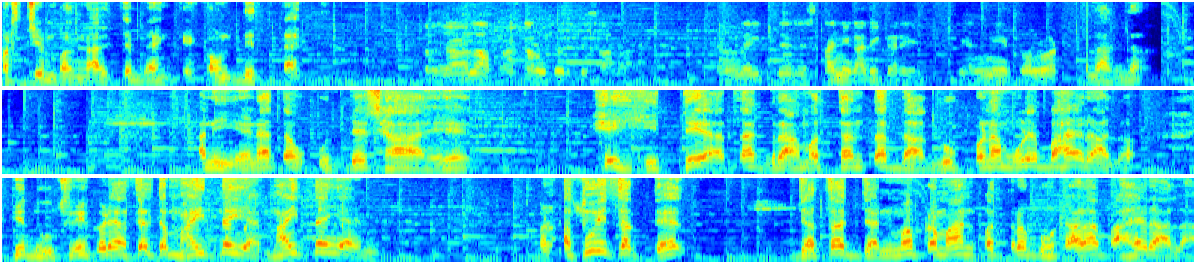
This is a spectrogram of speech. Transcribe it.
पश्चिम बंगालचे बँक अकाउंट दिसत आहेत. तर ज्यावेळेला प्रकार उघडकीस आला. त्यावेळेला इथले जे स्थानिक अधिकारी आहेत, यांनी टोलवाट लागलं. आणि येण्याचा उद्देश हा आहे हे इथे आता ग्रामस्थांचा जागरूकपणामुळे बाहेर आलं. हे दुसरीकडे असेल तर माहीत नाही आहे माहीत नाही आहे. पण असूही शकते ज्याचं जन्म प्रमाणपत्र घोटाळा बाहेर आला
